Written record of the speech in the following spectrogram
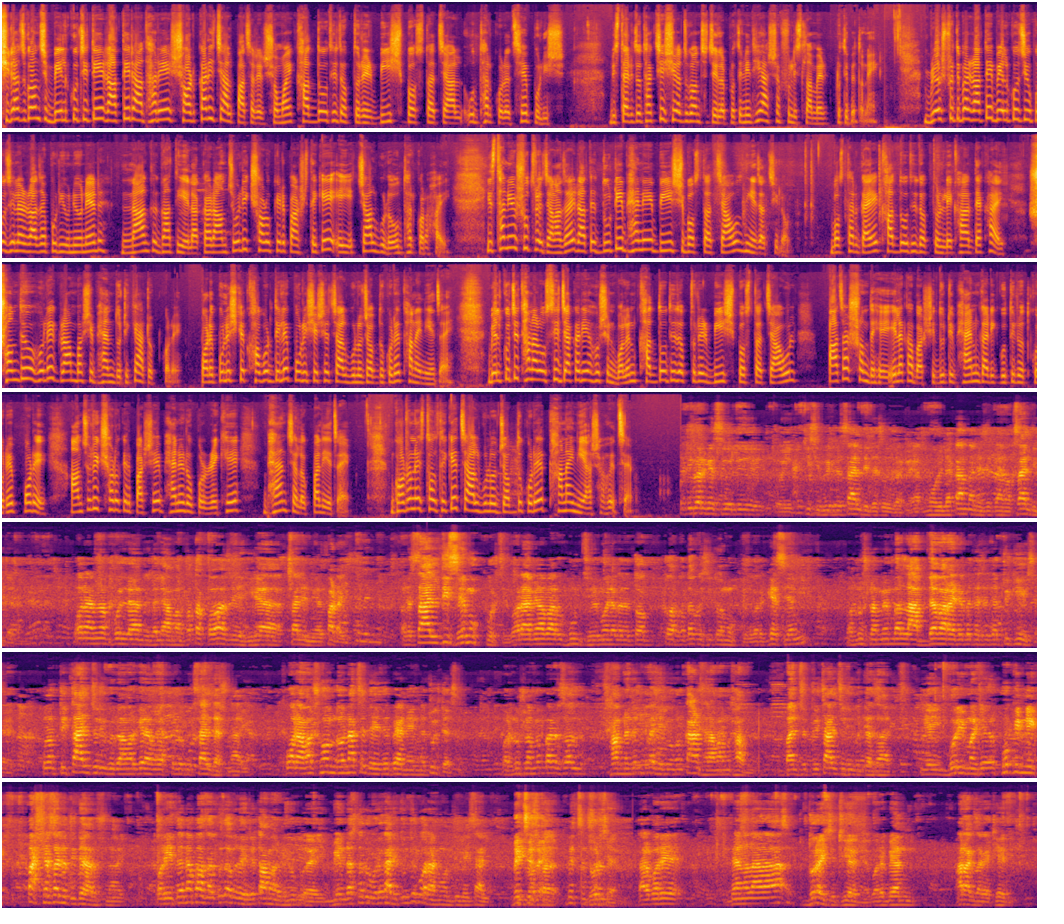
সিরাজগঞ্জ বেলকুচিতে রাতের আধারে সরকারি চাল পাচারের সময় খাদ্য অধিদপ্তরের বিশ বস্তা চাল উদ্ধার করেছে পুলিশ। বিস্তারিত থাকছে সিরাজগঞ্জ জেলা প্রতিনিধি আশরাফুল ইসলামের প্রতিবেদনে। বৃহস্পতিবার রাতে বেলকুচি উপজেলার রাজাপুর ইউনিয়নের নাগগাঁতি এলাকার আঞ্চলিক সড়কের পাশ থেকে এই চালগুলো উদ্ধার করা হয়। স্থানীয় সূত্রে জানা যায়, রাতে দুটি ভ্যানে বিশ বস্তা চাউল নিয়ে যাচ্ছিল। বস্তার গায়ে খাদ্য অধিদপ্তর লেখা দেখায়, সন্দেহ হলে গ্রামবাসী ভ্যান দুটিকে আটক করে। পরে পুলিশকে খবর দিলে পুলিশ এসে চালগুলো জব্দ করে থানায় নিয়ে যায়। বেলকুচি থানার ওসি জাকারিয়া হোসেন বলেন, খাদ্য অধিদপ্তরের বিশ বস্তা চাউল, পাচার সন্দেহে এলাকাবাসী দুটি ভ্যান গাড়ি গতিরোধ করে পরে আঞ্চলিক সড়কের পাশে ভ্যানের ওপর রেখে ভ্যান চালক পালিয়ে যায়। ঘটনাস্থল থেকে চালগুলো জব্দ করে থানায় নিয়ে আসা হয়েছে। এবার গেছি হইলে ওই কৃষি বিড়িতে চাল দিতেছে ওই এক মহিলা কান্দা নিয়েছে আমার চাল দিতে পরে আমি বললাম, যে তাহলে আমার কথা কয়া যে হীরা চালে নিয়ে পাঠাইছে পরে চাল দিছে, মুখ করছে। পরে আমি আবার শুনছি, ওই মহিলা কাছে তোর কথা কইছি, তোর মুখ করছে। পরে গেছি আমি। নুসলাম মেম্বার লাভ দেওয়া বাড়াইতে পেতেছে যে তুই কি হয়েছে বললাম, তুই চাল চুরি করবি, আমার গ্রামে একটা লোক চাল যাস না পরে আমার সন্দেহ নাচে দেখে যে ব্যান এনে তুলতেছে। পরে নুসলাম মেম্বারের চল সামনে তো মুখে দেখি কান ছাড়া আমার খাব বাঞ্চ তুই চাল চুরি করতে যায়। এই গরিব মানুষের ফকির নিক পাঁচটা চাইলে তুই দেওয়ার নাই। পরে এটা না বাজার করে যাবে দেখে আমার মেন রাস্তার উপরে গাড়ি তুলছে পরে আমি চাল বেচছে ধরছে। তারপরে ব্যানালারা দৌড়াইছে ঠিয়া পরে ব্যান আর এক জায়গায় ঠিয়ে দিচ্ছে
